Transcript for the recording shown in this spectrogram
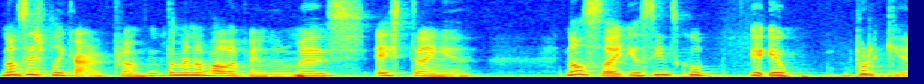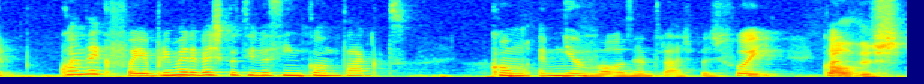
Não sei explicar, pronto, também não vale a pena, mas é estranha. Não sei, eu sinto que eu, eu- Porquê? Quando é que foi a primeira vez que eu tive assim contacto com a minha voz, entre aspas? Foi. Quando, Áudios.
